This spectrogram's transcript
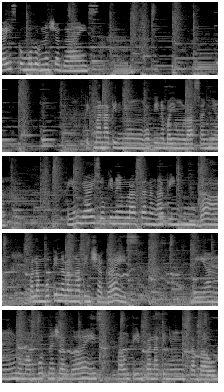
Guys, kumulo na siya guys. Tikman natin yung okay na ba yung lasa niya. Ayan guys, okay na yung lasa ng ating humba. Palambutin na lang natin siya guys. Ayan, oh, lumambot na siya guys. Pauntiin pa natin yung sabaw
